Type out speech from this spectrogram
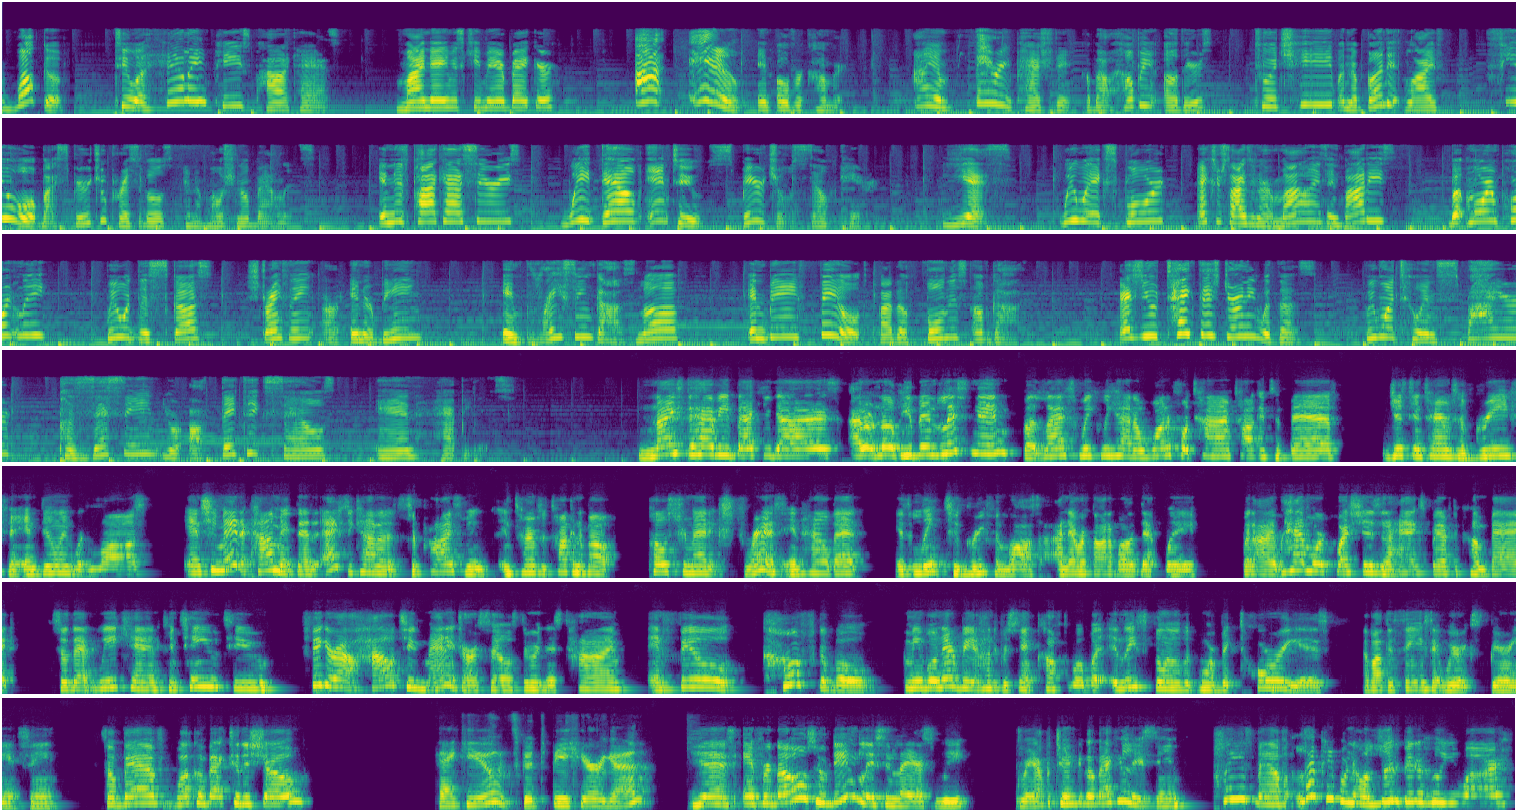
Welcome to a Healing Peace podcast. My name is Kimir Baker. I am an overcomer. I am very passionate about helping others to achieve an abundant life fueled by spiritual principles and emotional balance. In this podcast series, we delve into spiritual self care. Yes, we will explore exercising our minds and bodies but more importantly, we will discuss strengthening our inner being, embracing God's love, and being filled by the fullness of God. As you take this journey with us, we want to inspire possessing your authentic selves and happiness. Nice to have you back, you guys. I don't know if you've been listening, but last week we had a wonderful time talking to Bev just in terms of grief and, dealing with loss. And she made a comment that actually kind of surprised me in terms of talking about post traumatic stress and how that is linked to grief and loss. I never thought about it that way. But I had more questions and I asked Bev to come back so that we can continue to figure out how to manage ourselves during this time and feel comfortable. I mean, we'll never be 100% comfortable, but at least feel a little bit more victorious about the things that we're experiencing. So, Bev, welcome back to the show. Thank you. It's good to be here again. Yes. And for those who didn't listen last week, great opportunity to go back and listen. Please, Bev, let people know a little bit of who you are.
